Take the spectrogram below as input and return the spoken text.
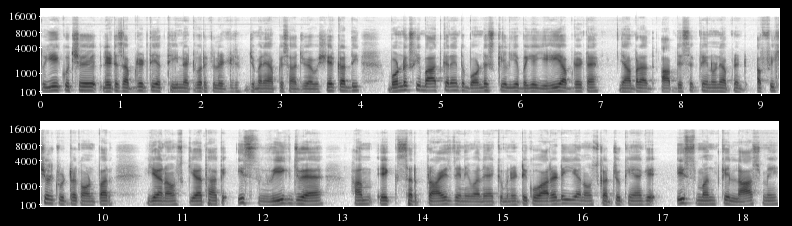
तो ये कुछ लेटेस्ट अपडेट थी थी नेटवर्क रिलेटेड जो मैंने आपके साथ जो है वो शेयर कर दी। बॉन्डक्स की बात करें तो बॉन्डक्स के लिए भैया यही अपडेट है। यहाँ पर आप देख सकते हैं इन्होंने अपने ऑफिशियल ट्विटर अकाउंट पर यह अनाउंस किया था कि इस वीक जो है हम एक सरप्राइज़ देने वाले हैं कम्युनिटी को। ऑलरेडी ये अनाउंस कर चुके हैं कि इस मंथ के लास्ट में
